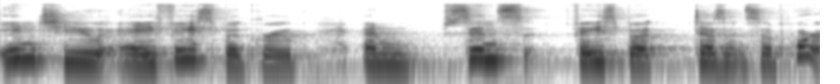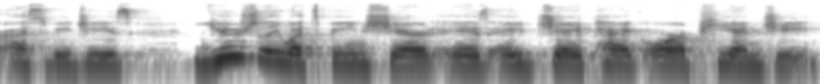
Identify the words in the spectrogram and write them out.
into a Facebook group. And since Facebook doesn't support SVGs, Usually what's being shared is a JPEG or a PNG,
